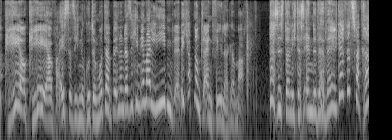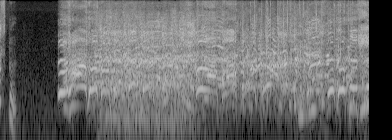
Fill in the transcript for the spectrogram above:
Okay, okay, er weiß, dass ich eine gute Mutter bin und dass ich ihn immer lieben werde. Ich habe nur einen kleinen Fehler gemacht. Das ist doch nicht das Ende der Welt. Er wird's verkraften. Okay,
